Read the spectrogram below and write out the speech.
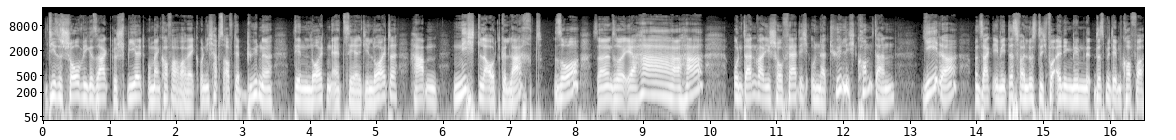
diese Show, wie gesagt, gespielt und mein Koffer war weg. Und ich habe es auf der Bühne den Leuten erzählt. Die Leute haben nicht laut gelacht, so, sondern so eher ha, ha, ha. Und dann war die Show fertig und natürlich kommt dann jeder und sagt irgendwie, das war lustig, vor allen Dingen das mit dem Koffer.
